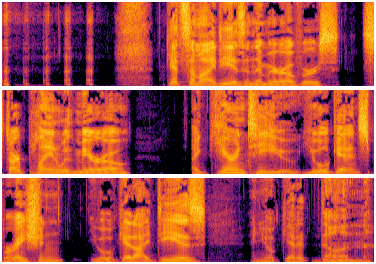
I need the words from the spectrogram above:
Get some ideas in the Miroverse. Start playing with Miro. I guarantee you, you will get inspiration, you will get ideas, and you'll get it done.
